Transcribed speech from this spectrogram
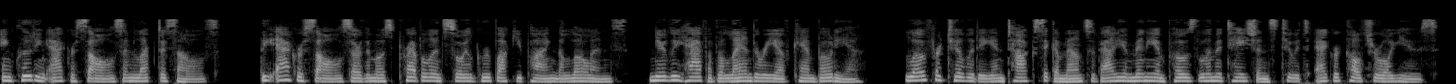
including acrisols and leptosols. The acrisols are the most prevalent soil group occupying the lowlands, nearly half of the land area of Cambodia. Low fertility and toxic amounts of aluminium pose limitations to its agricultural use.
